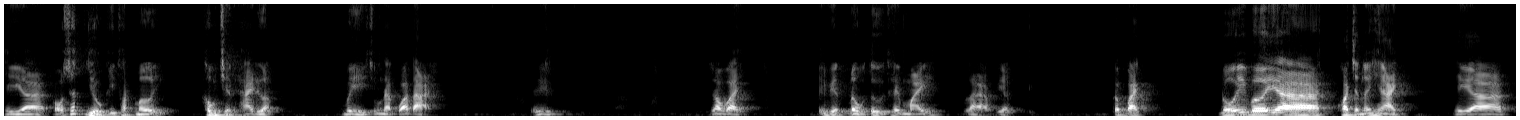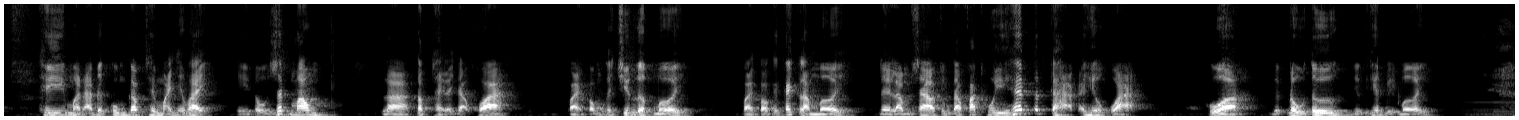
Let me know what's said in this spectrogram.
thì à, có rất nhiều kỹ thuật mới không triển khai được vì chúng ta quá tải. Thì do vậy cái việc đầu tư thêm máy là việc cấp bách. Đối với à, khoa chẩn đoán hình ảnh thì à, khi mà đã được cung cấp thêm máy như vậy thì tôi rất mong là tập thể lãnh đạo khoa phải có một cái chiến lược mới phải có cái cách làm mới để làm sao chúng ta phát huy hết tất cả cái hiệu quả của việc đầu tư những thiết bị mới.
